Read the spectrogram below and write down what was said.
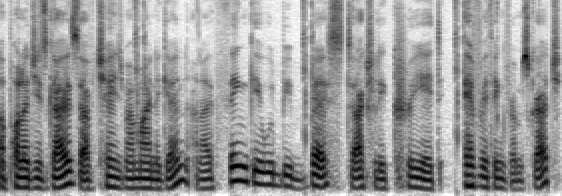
Apologies guys, I've changed my mind again and I think it would be best to actually create everything from scratch.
